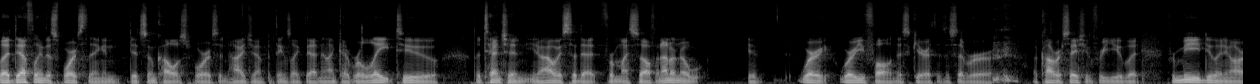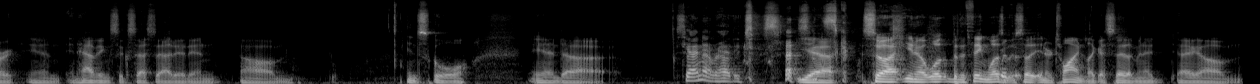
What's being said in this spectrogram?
But definitely the sports thing and did some college sports and high jump and things like that. And like I relate to the tension. You know, I always said that for myself, and I don't know if where where you fall in this, Gareth. If this ever a, conversation for you, but for me, doing art and and having success at it and um, in school and. uh see I never had success in yeah. school. So I, you know, well, but the thing was, it was so intertwined. Like I said, I mean, I, I um,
